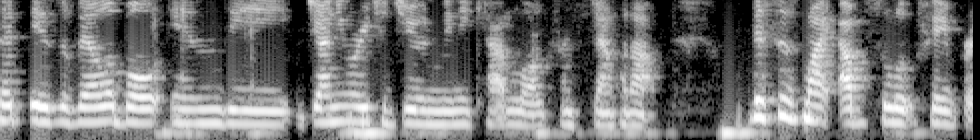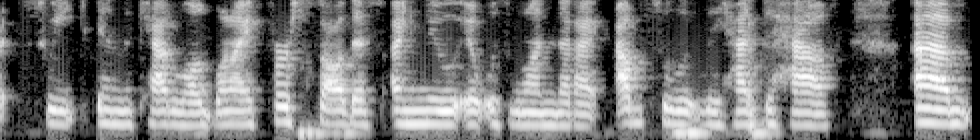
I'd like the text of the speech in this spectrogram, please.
that is available in the January to June mini catalog from Stampin' Up! This is my absolute favorite suite in the catalog. When I first saw this, I knew it was one that I absolutely had to have. Um,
